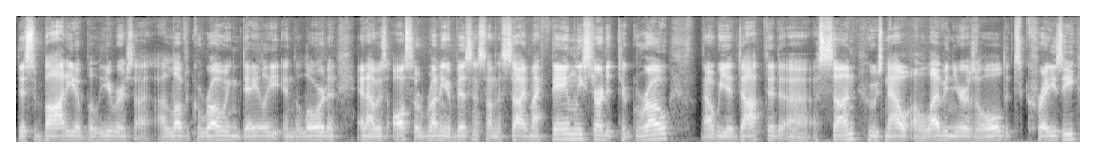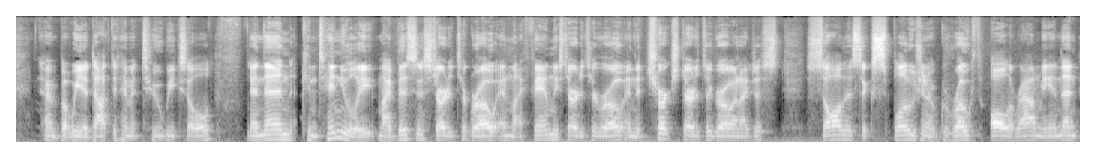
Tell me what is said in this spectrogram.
this body of believers. I, I loved growing daily in the Lord. And, and, I was also running a business on the side. My family started to grow. Uh, we adopted a, a, son who's now 11 years old. It's crazy. But we adopted him at two weeks old. And then continually, my business started to grow and my family started to grow and the church started to grow. And I just saw this explosion of growth all around me. And then,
